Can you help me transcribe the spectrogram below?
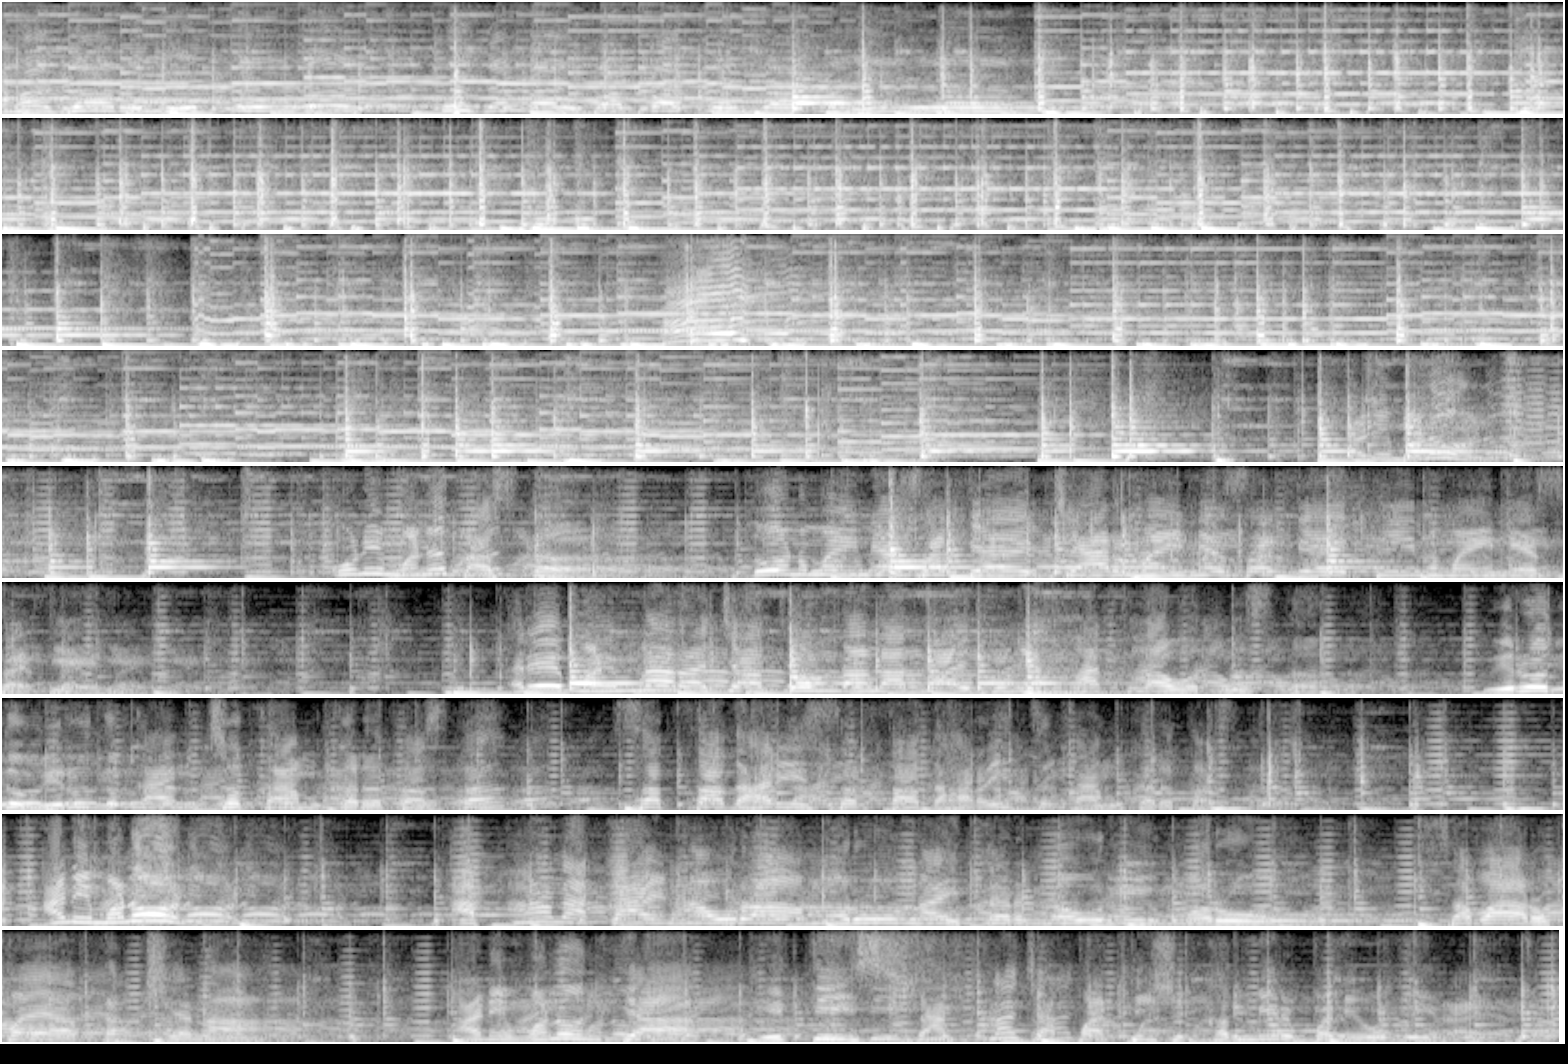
हजार येत तुझ्या काय बापाच जातय महिन्यासाठी आहे तीन महिन्यासाठी आहे. अरे म्हणणाराच्या तोंडाला काय कोणी हात लावत नसतं. विरोध विरोधकांचं काम करत असतं सत्ताधारी सत्ताधारीचं काम करत असत. आणि म्हणून आपणाला काय नवरा मरू नाहीतर नवरी मरू सवा रुपया दक्षिणा. आणि म्हणून त्या इति शासनाच्या पाठीशी खंबीरपणे उभी राहायचं.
